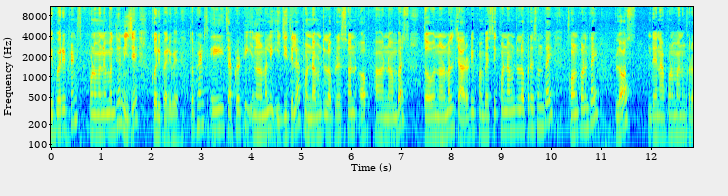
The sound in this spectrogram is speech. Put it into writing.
ଏହିପରି ଫ୍ରେଣ୍ଡସ୍ ଆପଣମାନେ ମଧ୍ୟ ନିଜେ କରିପାରିବେ ତ ଫ୍ରେଣ୍ଡସ୍ ଏହି ଚାପ୍ଟରଟି ନର୍ମାଲି ଇଜି ଥିଲା ଫଣ୍ଡାମେଣ୍ଟାଲ ଅପରେସନ୍ ଅଫ୍ ନମ୍ବର୍ସ ତ ନର୍ମାଲ ଚାରୋଟି ବେସିକ୍ ଫଣ୍ଡାମେଣ୍ଟାଲ ଅପରେସନ୍ ଥାଏ କ'ଣ କ'ଣ ଥାଏ ପ୍ଲସ୍ ଦେନ୍ ଆପଣମାନଙ୍କର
